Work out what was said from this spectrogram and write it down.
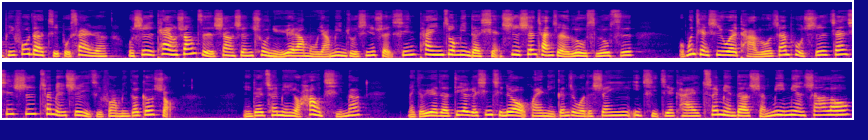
黄皮肤的吉普赛人，我是太阳双子上升处女月亮母羊命主星水星太阴座命的显示生产者露丝露丝。我目前是一位塔罗占卜师、占星师、催眠师以及放民歌歌手。你对催眠有好奇吗？每个月的第二个星期六，欢迎你跟着我的声音一起揭开催眠的神秘面纱喽！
